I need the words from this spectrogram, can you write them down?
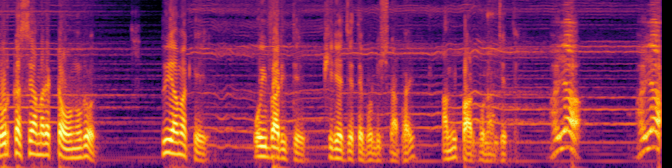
তোর কাছে আমার একটা অনুরোধ। তুই আমাকে ওই বাড়িতে ফিরে যেতে বলিস না ভাই। আমি পারব না যেতে। ভাইয়া ভাইয়া।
